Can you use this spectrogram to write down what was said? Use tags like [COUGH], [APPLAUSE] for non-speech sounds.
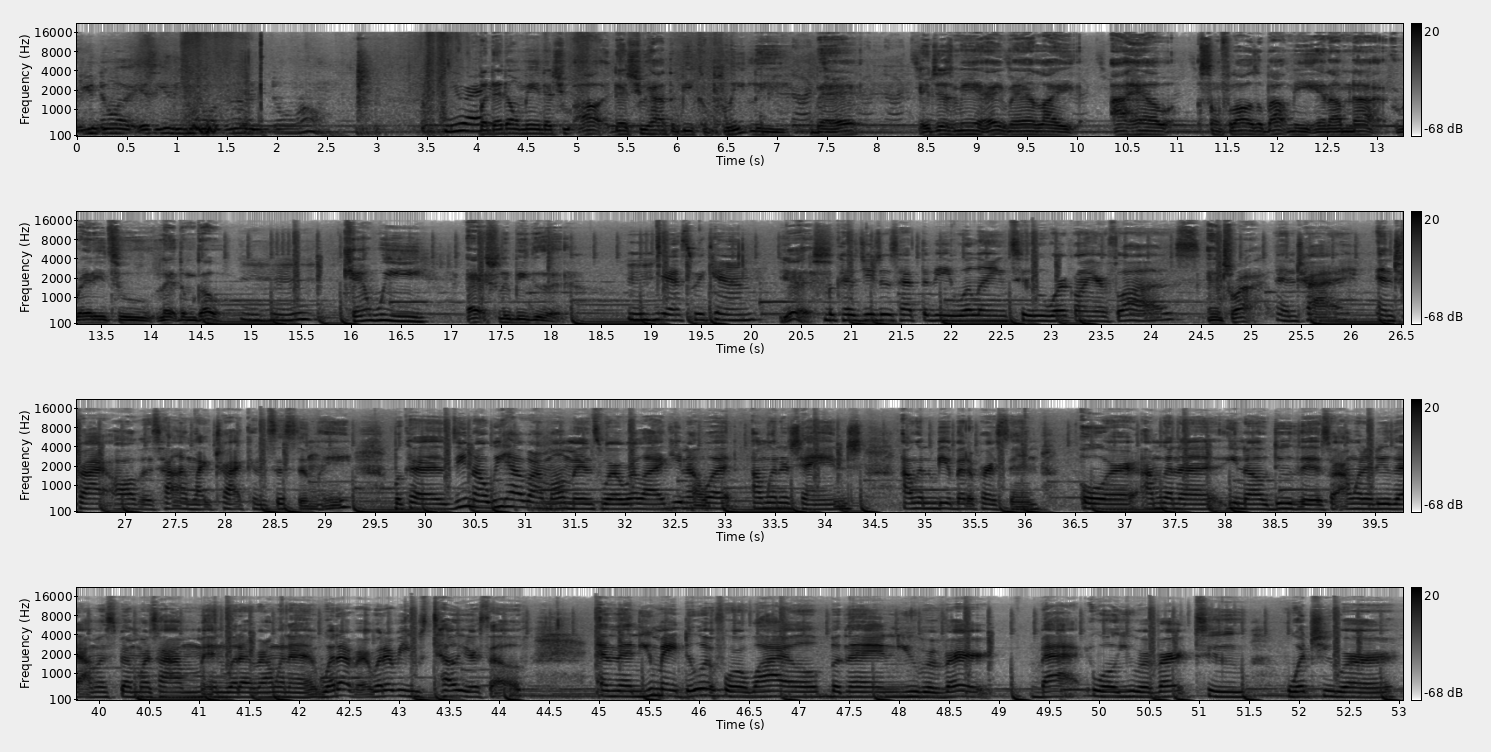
You doing, it's either you doing good or you doing wrong. You right. But that don't mean that you are that you have to be completely bad. It just mean, hey man, like I have some flaws about me and I'm not ready to let them go. Mm-hmm. Can we actually be good? Mm, yes, we can. Yes. Because you just have to be willing to work on your flaws And try. and try and try all the time, like try consistently. Because, you know, we have our moments where we're like, you know what, I'm gonna change, I'm gonna be a better person. Or I'm gonna, you know, do this, or I'm gonna do that. I'm gonna spend more time in whatever. I'm gonna, whatever, whatever you tell yourself. And then you may do it for a while, but then you revert back. Well, you revert to what you were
